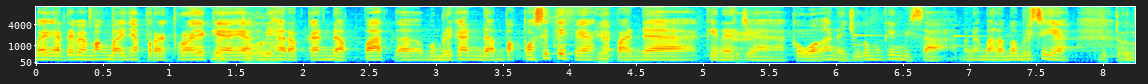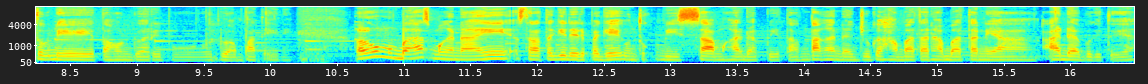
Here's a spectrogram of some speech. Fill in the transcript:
Baik, artinya memang banyak proyek-proyek ya yang diharapkan dapat uh, memberikan dampak positif ya, ya kepada kinerja keuangan dan juga mungkin bisa menambah laba bersih ya Betul. untuk di tahun 2024 ini. Lalu membahas mengenai strategi dari PGI untuk bisa menghadapi tantangan dan juga hambatan-hambatan yang ada begitu ya.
